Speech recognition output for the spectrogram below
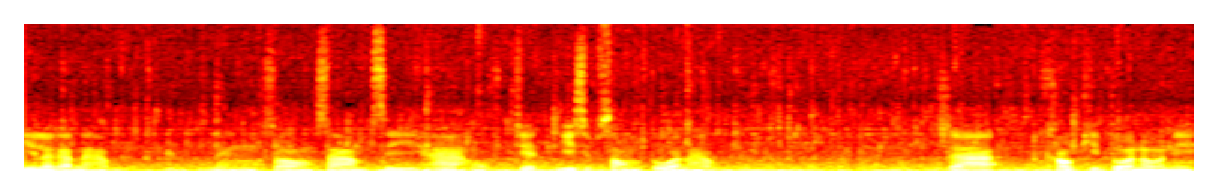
นี้แล้วกันนะครับหนึ่งสองสามสี่ห้าหกเจ็ดยี่สิบสองตัวนะครับ จะเข้ากี่ตัวนะวันนี้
